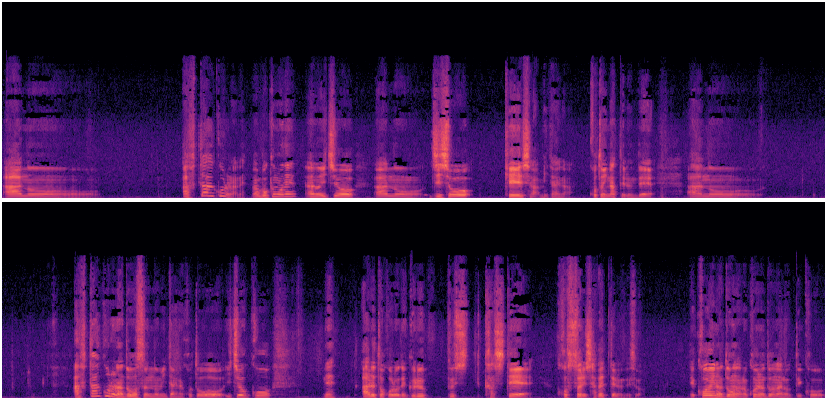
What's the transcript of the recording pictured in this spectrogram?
あのアフターコロナね、まあ、僕もねあの一応あの自称経営者みたいなことになってるんであのアフターコロナどうすんのみたいなことを一応こうねあるところでグループ化してこっそり喋ってるんですよ。でこういうのどうなのこういうのどうなのってこ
